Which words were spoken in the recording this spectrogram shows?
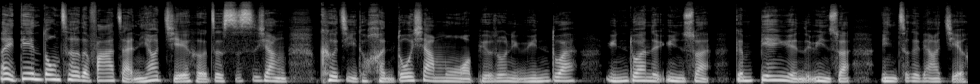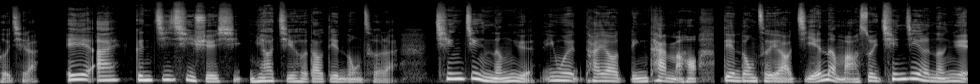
那你电动车的发展，你要结合这十四项科技里头很多项目哦，比如说你云端云端的运算跟边缘的运算，你这个一定要结合起来。AI 跟机器学习，你要结合到电动车来。清净能源，因为它要零碳嘛，哈，电动车要节能嘛，所以清净的能源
